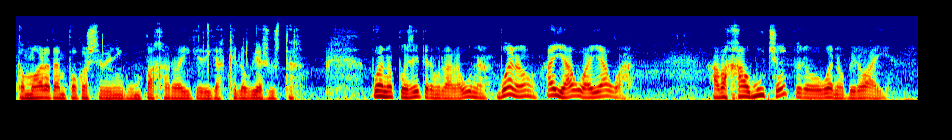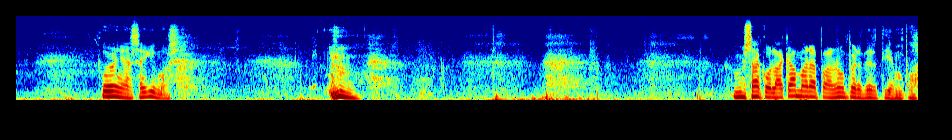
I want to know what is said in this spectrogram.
Como ahora tampoco se ve ningún pájaro ahí que digas que lo voy a asustar. Bueno, pues ahí tenemos la laguna. Bueno, hay agua, hay agua. Ha bajado mucho, pero bueno, pero hay. Pues venga, seguimos. Me saco la cámara para no perder tiempo.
